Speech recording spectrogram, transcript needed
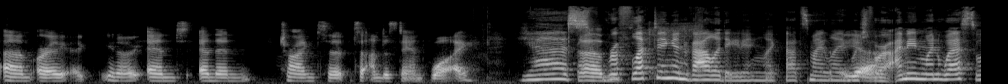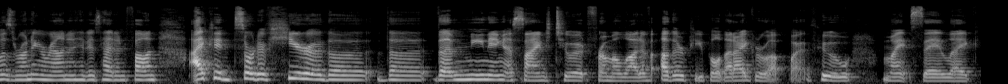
um, or a, a, you know, and and then trying to to understand why. Yes, Um, reflecting and validating. Like that's my language Yeah. for it. I mean, when Wes was running around and hit his head and fallen, I could sort of hear the the the meaning assigned to it from a lot of other people that I grew up with who might say like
